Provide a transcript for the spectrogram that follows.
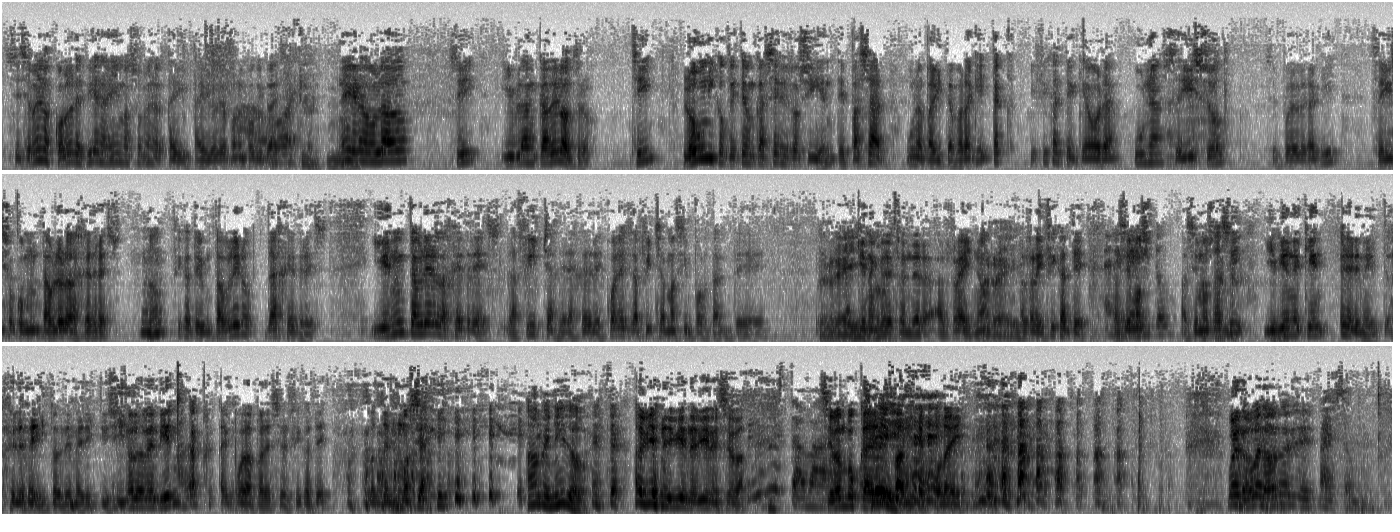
Si se ven los colores bien ahí más o menos, ahí, ahí lo voy a poner un poquito ahí. Negra de un lado, ¿sí? Y blanca del otro, ¿sí? Lo único que tengo que hacer es lo siguiente, pasar una palita para aquí, tac, y fíjate que ahora una se hizo, se puede ver aquí, se hizo como un tablero de ajedrez, ¿no? Fíjate, un tablero de ajedrez. Y en un tablero de ajedrez, las fichas del ajedrez, ¿cuál es la ficha más importante? Rey, ¿A quién hay ¿no? que defender? Al rey, ¿no? Al rey. Fíjate, hacemos, hacemos así y viene quién? El emérito, el emérito, el emérito. Y si no lo ven bien, tac, ahí puede aparecer, fíjate. Lo tenemos ahí. Ha venido. Ahí viene, viene, viene, se va. Se va en busca de Sí. elefantes por ahí. Bueno, bueno, eh,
